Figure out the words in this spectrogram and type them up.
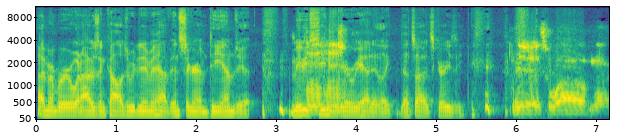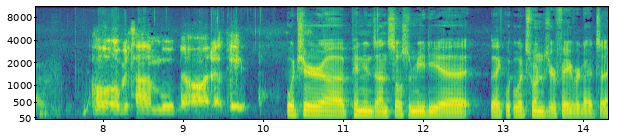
I remember when I was in college, we didn't even have Instagram DMs yet. Maybe senior Mhm. year we had it. Like that's why it's crazy. Yeah, it's wild, man. Whole overtime movement, all that. They, What's your uh, opinions on social media? Like, wh- which one's your favorite? I'd say.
